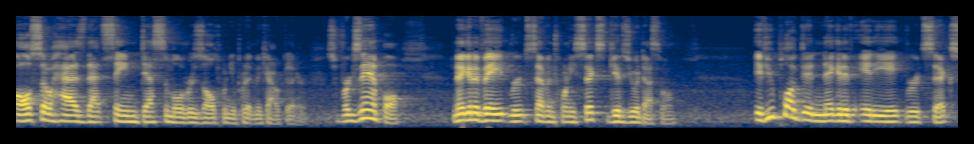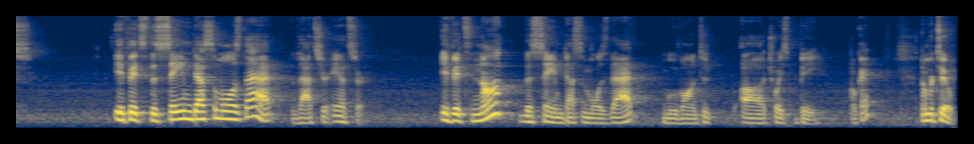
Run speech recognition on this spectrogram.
also has that same decimal result when you put it in the calculator. So for example, negative 8 root 726 gives you a decimal. If you plugged in negative 88 root 6, if it's the same decimal as that, that's your answer. If it's not the same decimal as that, move on to uh, choice B, okay? Number two,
